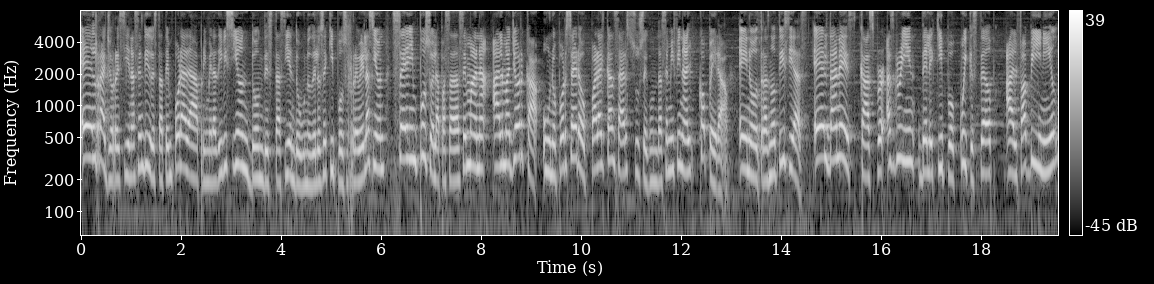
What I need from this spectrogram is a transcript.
El Rayo recién ascendido esta temporada a Primera División, donde está siendo uno de los equipos revelación, se impuso la pasada semana al Mallorca 1 por 0 para alcanzar su segunda semifinal copera. En otras noticias, el danés Casper Asgreen del equipo Quick Step Alfa Vinyl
